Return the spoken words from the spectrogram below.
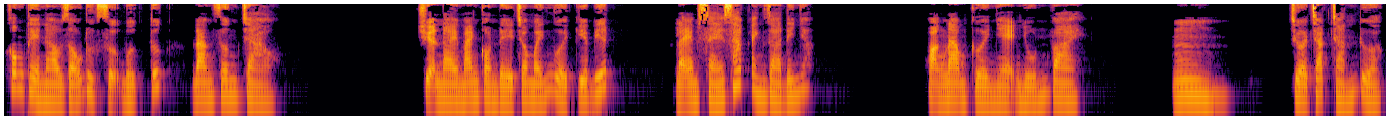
không thể nào giấu được sự bực tức đang dâng trào. Chuyện này mà anh còn để cho mấy người kia biết, là em xé xác anh ra đi nhé. Hoàng Nam cười nhẹ nhún vai. Ừm, chưa chắc chắn được.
